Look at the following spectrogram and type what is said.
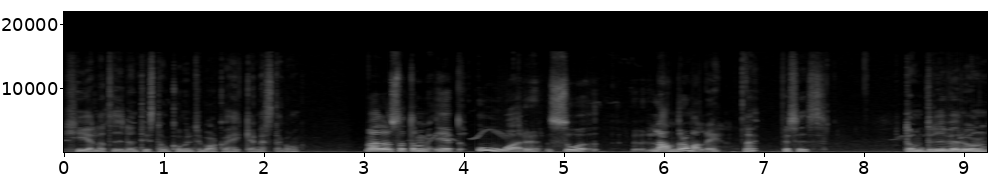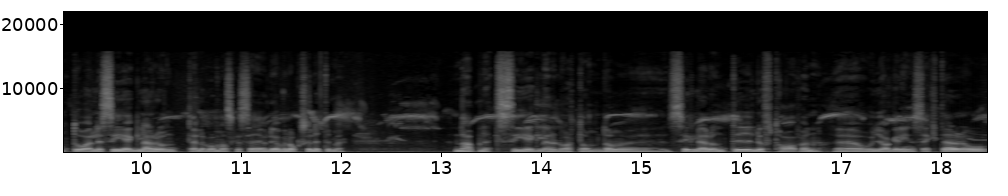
hela tiden tills de kommer tillbaka och häckar nästa gång. Vadå, så att de i ett år så landar de aldrig? Nej, precis. De driver runt då, eller seglar runt eller vad man ska säga. Och det är väl också lite med namnet seglare då, att de, de eh, seglar runt i lufthaven eh, och jagar insekter och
